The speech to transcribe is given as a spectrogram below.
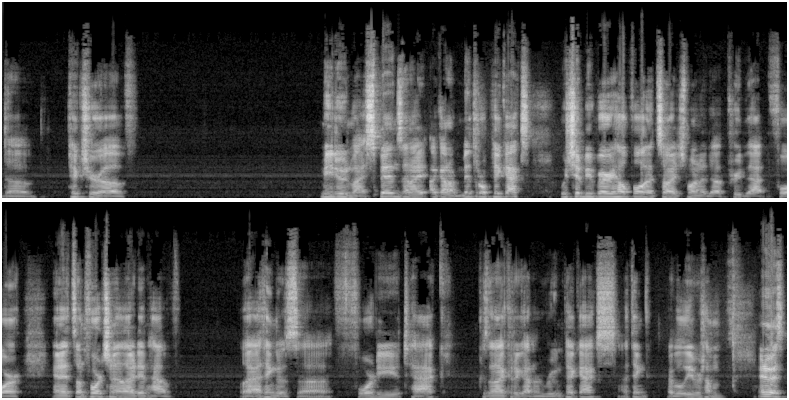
the picture of me doing my spins, and I, I got a mithril pickaxe, which should be very helpful, and so I just wanted to prove that before. And it's unfortunate that I didn't have, like, I think it was uh, 40 attack, because then I could have gotten a rune pickaxe, I think, I believe, or something. Anyways,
